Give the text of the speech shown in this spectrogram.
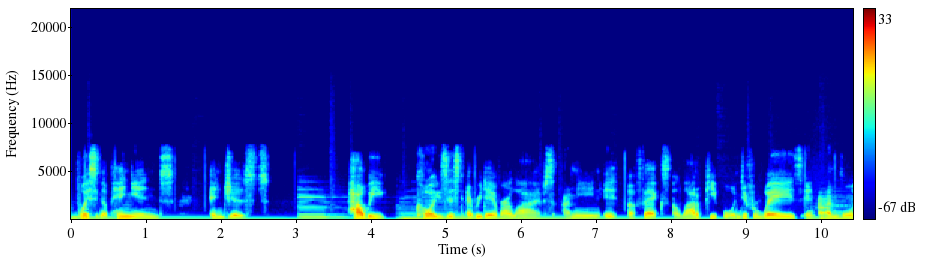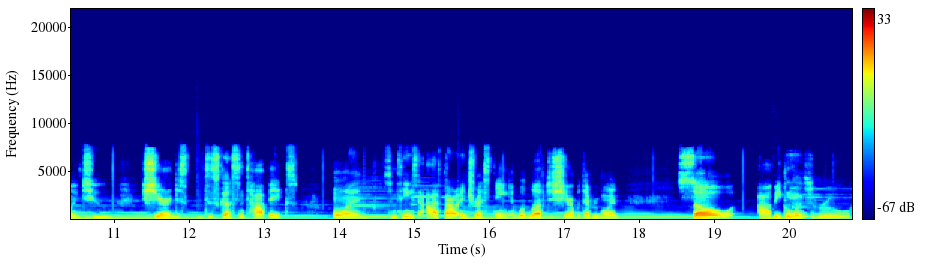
voicing opinions, and just how we coexist every day of our lives. I mean, it affects a lot of people in different ways, and I'm going to share and dis- discuss some topics on some things that I found interesting and would love to share with everyone. So, I'll be going through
